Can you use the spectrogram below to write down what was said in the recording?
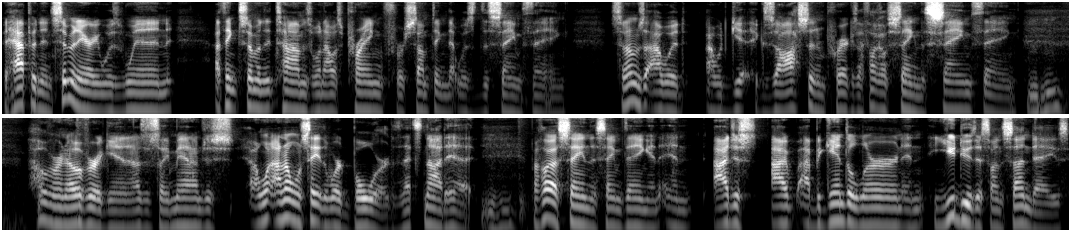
it happened in seminary, was when I think some of the times when I was praying for something that was the same thing. Sometimes I would I would get exhausted in prayer because I felt like I was saying the same thing Mm-hmm. Over and over again. And I was just like, man, I'm just I, want, I don't want to say the word bored. That's not it. Mm-hmm. But I thought I was saying the same thing, and and I just I I began to learn, and you do this on Sundays,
